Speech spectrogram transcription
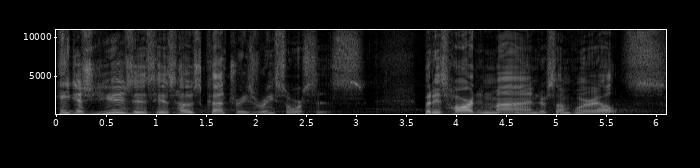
He just uses his host country's resources, but his heart and mind are somewhere else.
